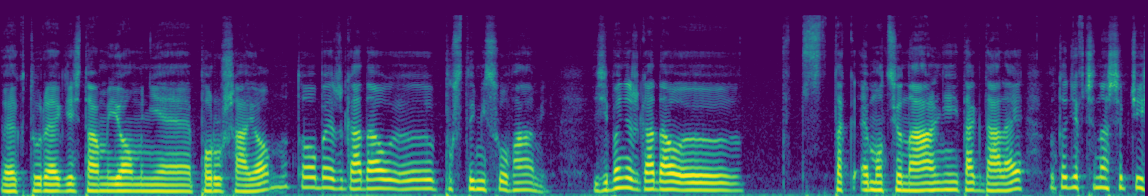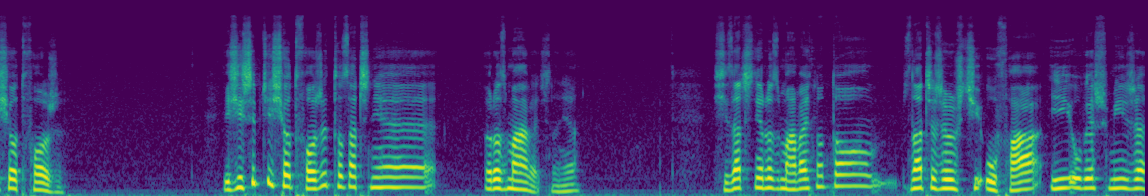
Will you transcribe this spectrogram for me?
e, które gdzieś tam ją nie poruszają, no to będziesz gadał e, pustymi słowami. Jeśli będziesz gadał e, tak emocjonalnie i tak dalej, no to dziewczyna szybciej się otworzy. Jeśli szybciej się otworzy, to zacznie rozmawiać, no nie? Jeśli zacznie rozmawiać, no to znaczy, że już ci ufa i uwierz mi, że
